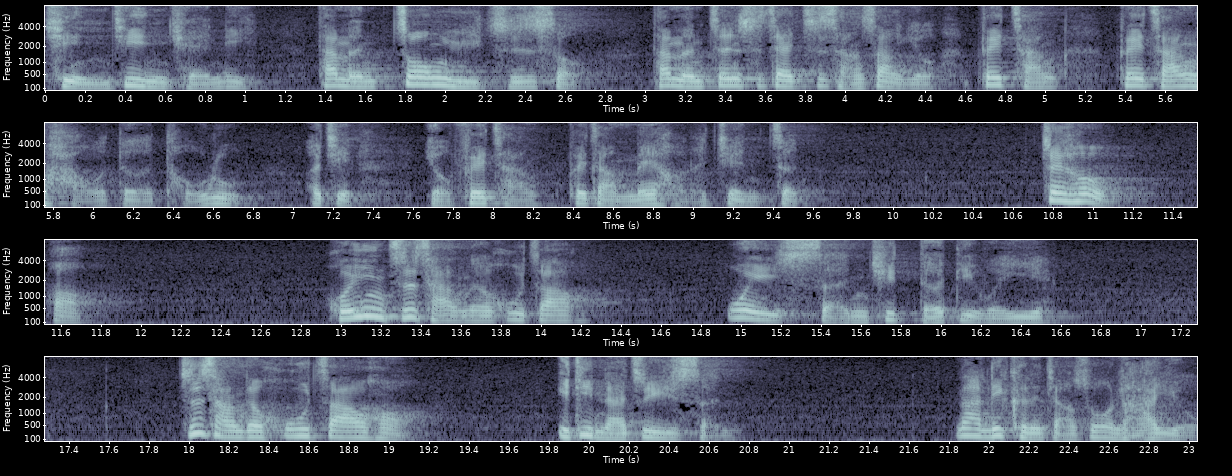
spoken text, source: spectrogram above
倾尽全力，他们忠于职守，他们真是在职场上有非常非常好的投入，而且有非常非常美好的见证。最后，回应职场的呼召。为神去得地为业，职场的呼召哈，一定来自于神。那你可能讲说哪有？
